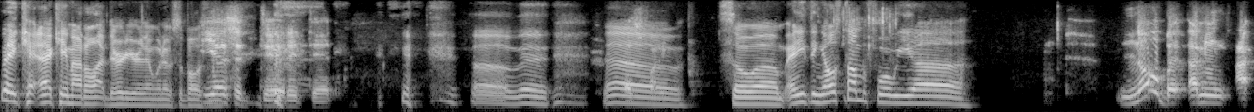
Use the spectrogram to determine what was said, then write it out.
They ca- that came out a lot dirtier than what it was supposed to. yes, it did. It did. Oh man. Oh. So um anything else, Tom, before we uh No, but I mean, I,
